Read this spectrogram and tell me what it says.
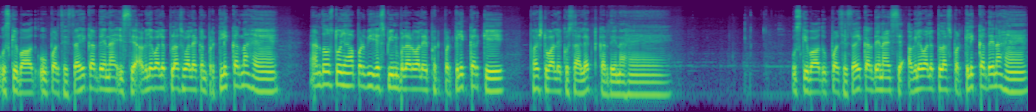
उसके बाद ऊपर से सही कर देना है। इससे अगले वाले प्लस वाले आइकन पर क्लिक करना है। एंड दोस्तों, यहाँ पर भी स्पिन ब्लर वाले इफ़ेक्ट पर क्लिक करके फ़र्स्ट वाले को सेलेक्ट कर देना है। उसके बाद ऊपर से सही कर देना है। इससे अगले वाले प्लस पर क्लिक कर देना है।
